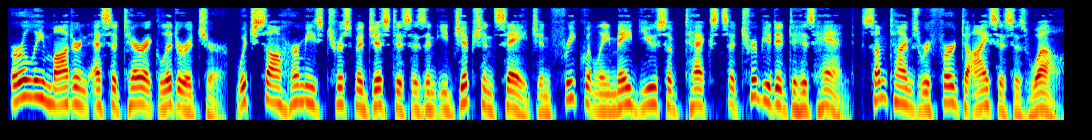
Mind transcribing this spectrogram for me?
Early modern esoteric literature, which saw Hermes Trismegistus as an Egyptian sage and frequently made use of texts attributed to his hand, sometimes referred to Isis as well.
